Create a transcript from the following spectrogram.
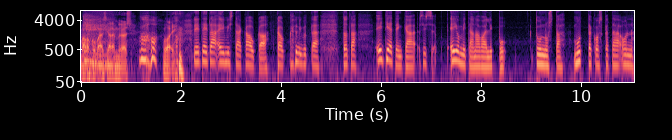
valokuva siellä myös? Voi. Niin teitä ei mistään kaukaa. kaukaa niin tämä, tota, ei tietenkään, siis ei ole mitään avainlippu tunnusta, mutta koska tämä on,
